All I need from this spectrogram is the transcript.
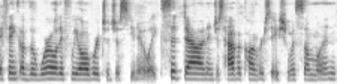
I think of the world if we all were to just, you know, like sit down and just have a conversation with someone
